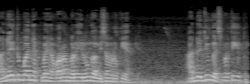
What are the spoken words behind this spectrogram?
Ada itu banyak banyak orang berilmu nggak bisa merukyah. Ada juga seperti itu.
